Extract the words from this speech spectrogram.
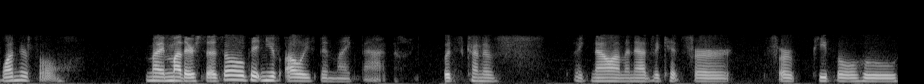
wonderful my mother says oh but you've always been like that it's kind of like now i'm an advocate for for people who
